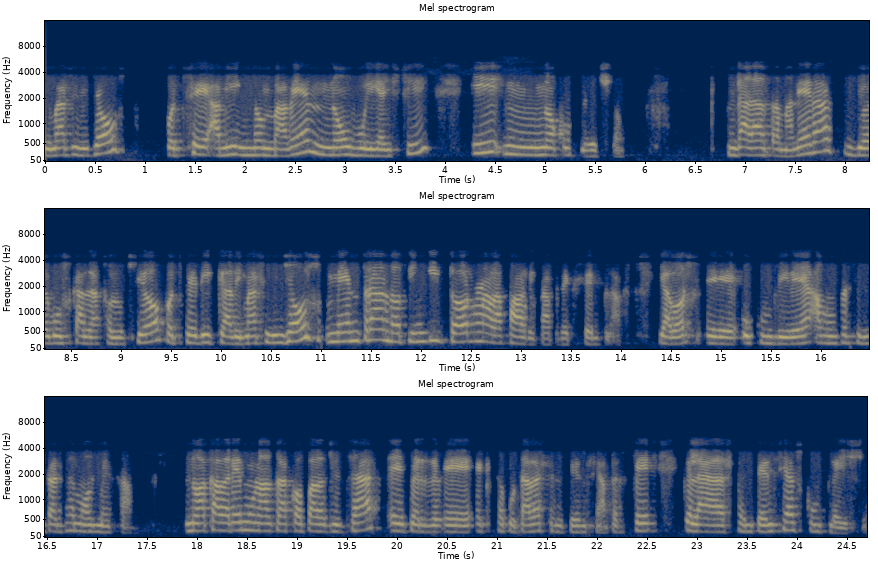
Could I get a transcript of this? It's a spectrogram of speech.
dimarts i dijous, potser a mi no em va bé, no ho volia així i no compleixo. De l'altra manera, jo he buscat la solució, potser dir que dimarts i dijous, mentre no tingui torn a la fàbrica, per exemple. Llavors, eh, ho compliré amb un percentatge molt més alt. No acabarem un altre cop al jutjat eh, per eh, executar la sentència, per fer que la sentència es compleixi.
